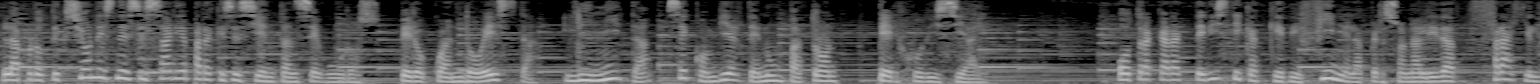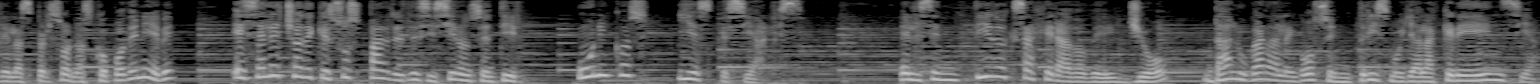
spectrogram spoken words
la protección es necesaria para que se sientan seguros, pero cuando ésta limita, se convierte en un patrón perjudicial. Otra característica que define la personalidad frágil de las personas copo de nieve es el hecho de que sus padres les hicieron sentir únicos y especiales. El sentido exagerado del yo da lugar al egocentrismo y a la creencia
